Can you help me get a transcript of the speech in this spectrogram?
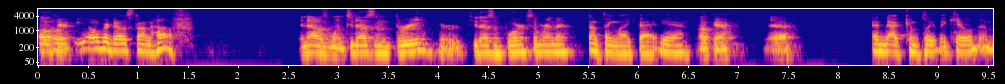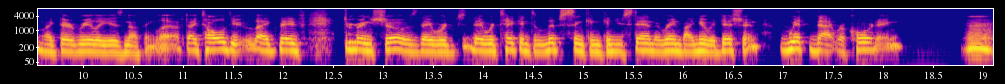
Okay, He overdosed on huff. And that was when 2003 or 2004, somewhere in there. Something like that, yeah. Okay, yeah, and that completely killed them like there really is nothing left i told you like they've during shows they were they were taken to lip syncing can you stand the rain by new edition with that recording mm.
